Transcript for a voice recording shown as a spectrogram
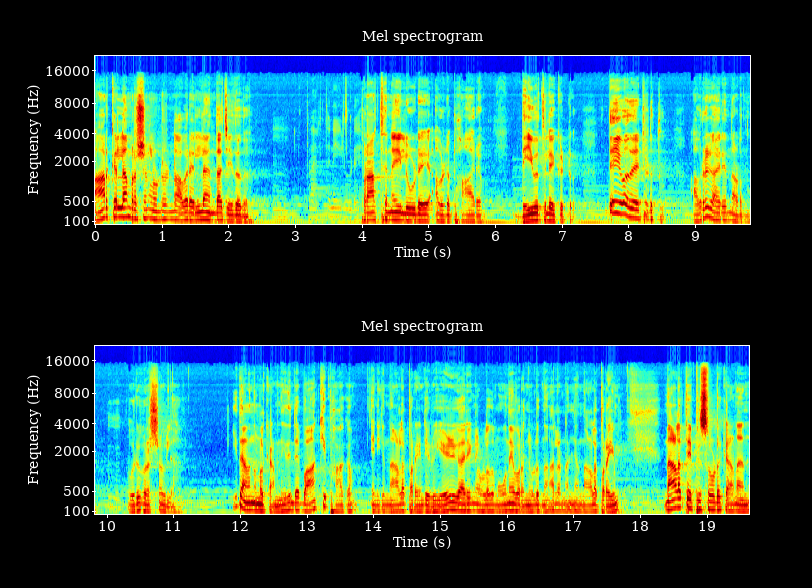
ആർക്കെല്ലാം പ്രശ്നങ്ങളുണ്ടോ അവരെല്ലാം എന്താ ചെയ്തത്? പ്രാർത്ഥനയിലൂടെ. അവരുടെ ഭാരം ദൈവത്തിലേക്ക് ഇട്ടു. ദൈവം അത് ഏറ്റെടുത്തു. അവരുടെ കാര്യം നടന്നു. ഒരു പ്രശ്നമില്ലാതെ ഇതാണ് നമ്മൾ കാണുന്നത്. ഇതിന്റെ ബാക്കി ഭാഗം എനിക്ക് നാളെ പറയേണ്ടി വരും. ഏഴ് കാര്യങ്ങളുള്ളത് മൂന്നേ പറഞ്ഞുള്ളൂ. നാലെണ്ണം ഞാൻ നാളെ പറയും. നാളത്തെ എപ്പിസോഡ് കാണാൻ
